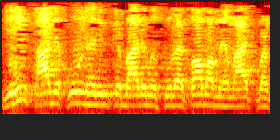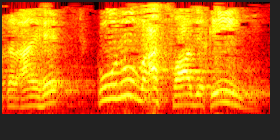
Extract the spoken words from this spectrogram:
یہی صادقون ہیں جن کے بارے میں سورہ توبہ میں ہم آیت پڑھ کر آئے ہیں۔ کونو مع صادقین۔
